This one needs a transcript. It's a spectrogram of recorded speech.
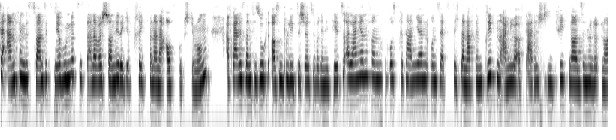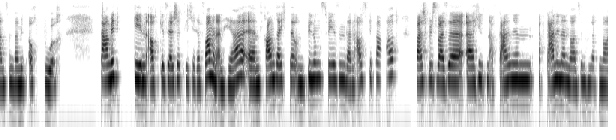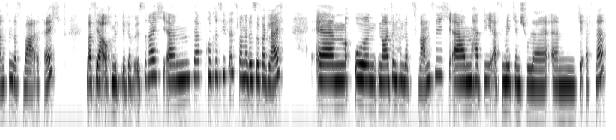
Der Anfang des 20. Jahrhunderts ist dann aber schon wieder geprägt von einer Aufbruchstimmung. Afghanistan versucht, außenpolitische Souveränität zu erlangen von Großbritannien und setzt sich dann nach dem dritten anglo-afghanischen Krieg 1919 damit auch durch. Damit gehen auch gesellschaftliche Reformen einher. Ähm, Frauenrechte und Bildungswesen werden ausgebaut Beispielsweise erhielten Afghaninnen, Afghaninnen 1919 das Wahlrecht, was ja auch mit Blick auf Österreich ähm, sehr progressiv ist, wenn man das so vergleicht. Ähm, und 1920 ähm, hat die erste Mädchenschule ähm, geöffnet.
